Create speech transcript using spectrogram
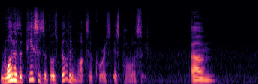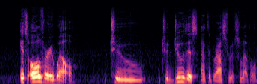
One of the pieces of those building blocks, of course, is policy. Um, it's all very well to, to do this at the grassroots level.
